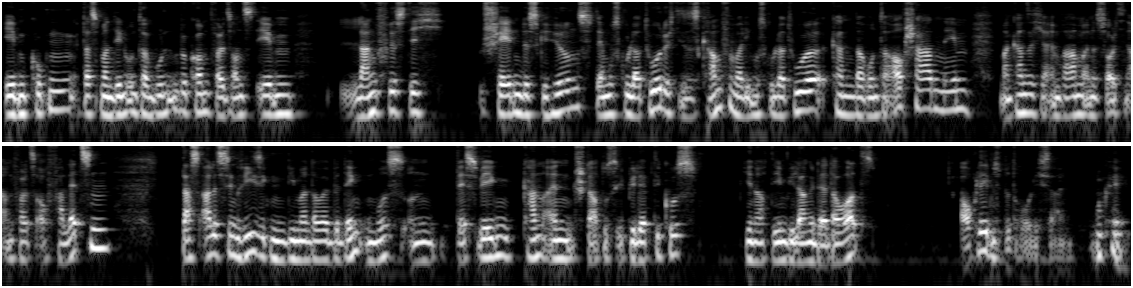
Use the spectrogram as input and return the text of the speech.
eben gucken, dass man den unterbunden bekommt, weil sonst eben langfristig Schäden des Gehirns, der Muskulatur durch dieses Krampfen, weil die Muskulatur kann darunter auch Schaden nehmen. Man kann sich ja im Rahmen eines solchen Anfalls auch verletzen. Das alles sind Risiken, die man dabei bedenken muss und deswegen kann ein Status epilepticus, je nachdem wie lange der dauert, auch lebensbedrohlich sein. Okay.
